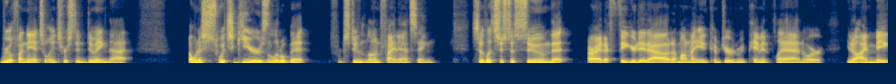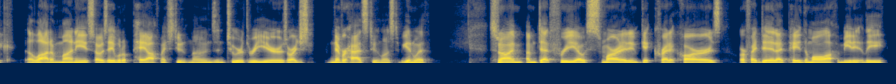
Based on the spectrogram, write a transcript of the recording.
real financial interest in doing that. I want to switch gears a little bit from student loan financing. So let's just assume that all right, I figured it out. I'm on my income driven repayment plan, or, you know, I make a lot of money. So I was able to pay off my student loans in two or three years, or I just never had student loans to begin with. So now I'm I'm debt free. I was smart. I didn't get credit cards, or if I did, I paid them all off immediately.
